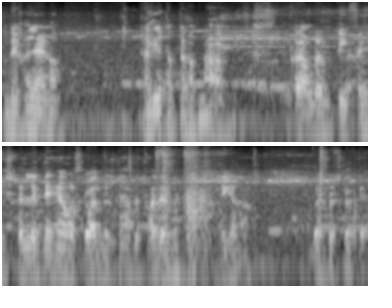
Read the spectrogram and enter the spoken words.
तो देखा जाएगा। चलिए तब तक अपना गर्म गर्म टी फिनिश कर लेते हैं और उसके बाद मिलते हैं आपसे थोड़ा देर में। ठीक है ना? ब्रश व्रश करते हैं।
